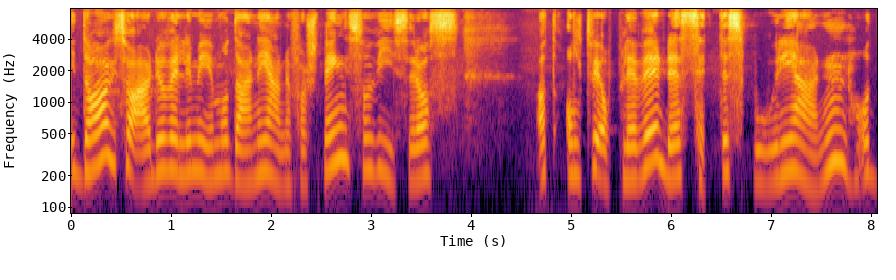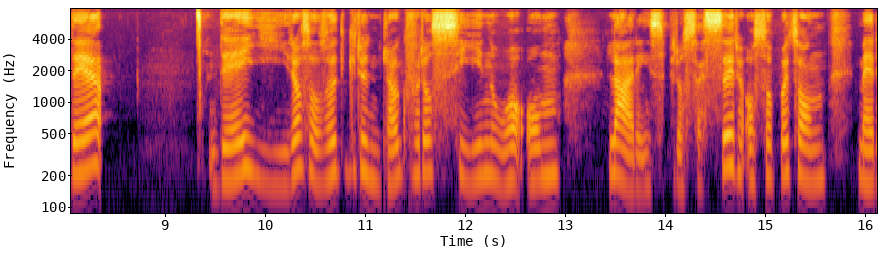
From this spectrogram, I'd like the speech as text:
i dag så er det jo veldig mye moderne hjerneforskning som viser oss at alt vi opplever, det setter spor i hjernen. Og det det gir oss også et grunnlag for å si noe om læringsprosesser, også på et sånn mer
